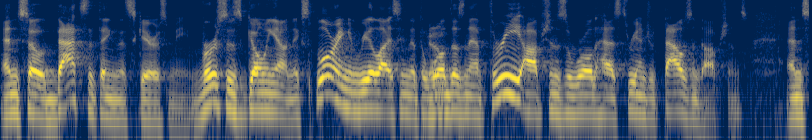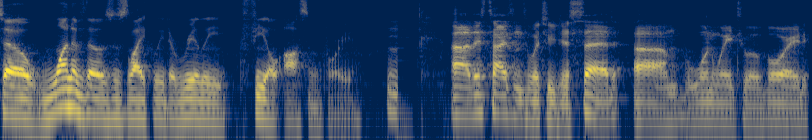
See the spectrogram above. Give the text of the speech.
and so that's the thing that scares me versus going out and exploring and realizing that the world doesn't have three options the world has 300000 options and so one of those is likely to really feel awesome for you Uh, this ties into what you just said. Um, one way to avoid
